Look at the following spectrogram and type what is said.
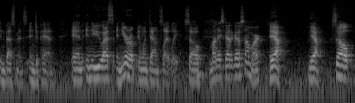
investments in Japan, and in the U.S. and Europe it went down slightly. So Money's got to go somewhere. yeah, yeah. So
